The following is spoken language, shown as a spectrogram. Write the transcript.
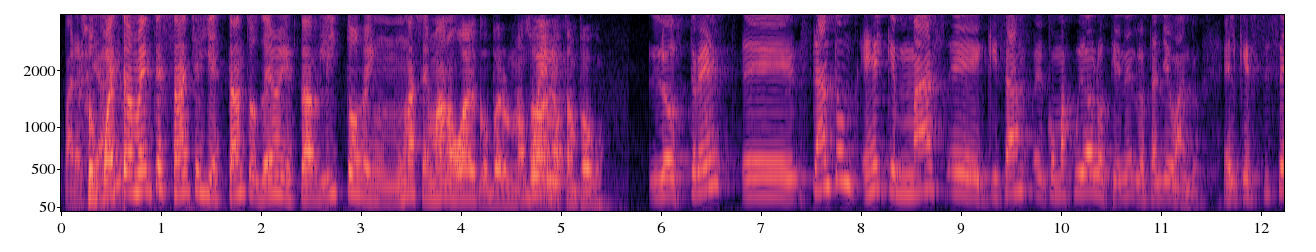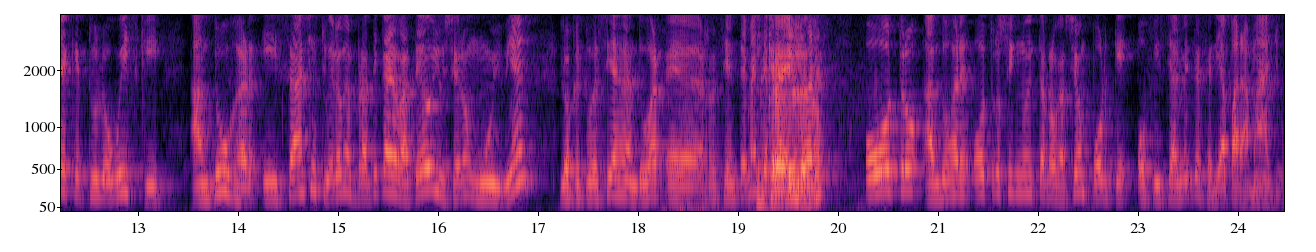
Para este año. Supuestamente Sánchez y Stanton deben estar listos en una semana o algo, pero no sabemos Bueno, tampoco. Los tres, eh, Stanton es el que más, eh, quizás eh, con más cuidado los tienen, lo están llevando. El que sí sé que Tulowitzki, Andújar y Sánchez estuvieron en práctica de bateo y lo hicieron muy bien. Lo que tú decías de Andújar eh, recientemente. Increíble, Andújar ¿no? es otro, Andújar es otro signo de interrogación porque oficialmente sería para mayo.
